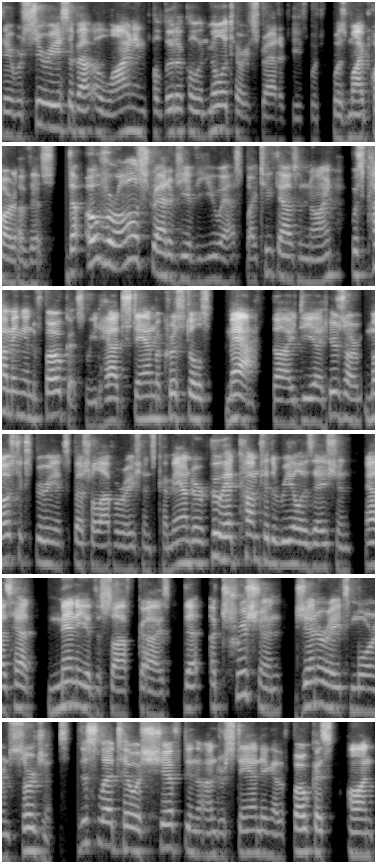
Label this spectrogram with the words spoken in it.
They were serious about aligning political and military strategies, which was my part of this. The overall strategy of the US by 2009 was coming into focus. We'd had Stan McChrystal's math the idea here's our most experienced special operations commander who had come to the realization, as had many of the soft guys, that attrition generates more insurgents. This led to a shift in the understanding of the focus on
